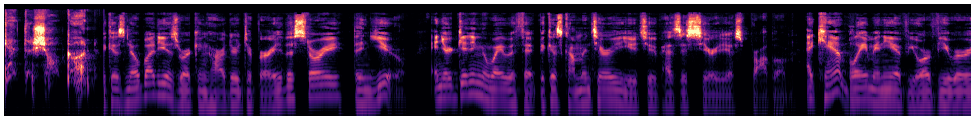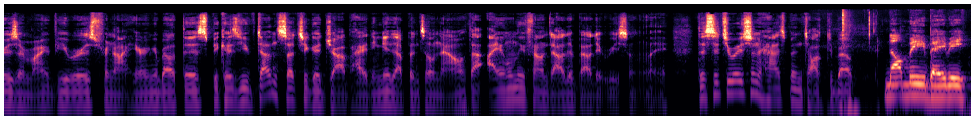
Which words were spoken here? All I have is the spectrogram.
get the shotgun. Because nobody is working harder to bury this story than you. And you're getting away with it because commentary YouTube has a serious problem. I can't blame any of your viewers or my viewers for not hearing about this because you've done such a good job hiding it up until now that I only found out about it recently. The situation has been talked about. Not me, baby.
